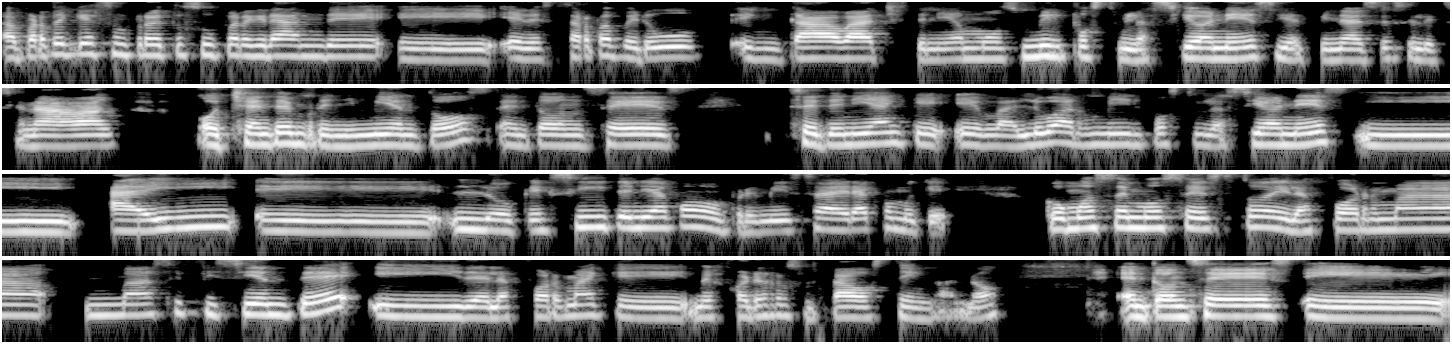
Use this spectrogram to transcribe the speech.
Aparte que es un reto súper grande, eh, en Startup Perú, en cada teníamos mil postulaciones y al final se seleccionaban 80 emprendimientos, entonces se tenían que evaluar mil postulaciones y ahí eh, lo que sí tenía como premisa era como que cómo hacemos esto de la forma más eficiente y de la forma que mejores resultados tengan, ¿no? Entonces, eh,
